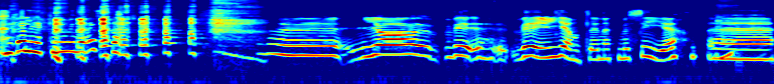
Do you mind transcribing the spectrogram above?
jag leker med mina hästar. Eh, ja, vi, vi, är ju egentligen ett museum. Mm. Eh,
